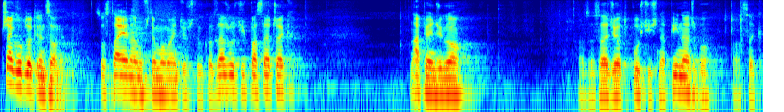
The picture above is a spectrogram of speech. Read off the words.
Przegub dokręcony. Zostaje nam w tym momencie już tylko zarzucić paseczek, napiąć go, w zasadzie odpuścić napinacz, bo pasek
